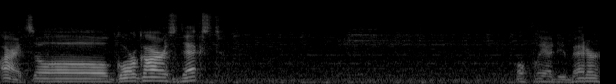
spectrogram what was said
All right, so Gorgar is next. Hopefully I do better.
